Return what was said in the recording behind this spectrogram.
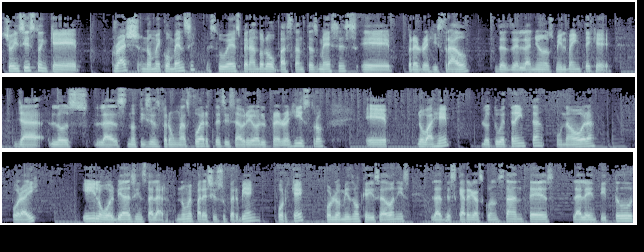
yo insisto en que Crash no me convence. Estuve esperándolo bastantes meses. Eh, preregistrado desde el año 2020 que ya los, las noticias fueron más fuertes y se abrió el preregistro. Eh, lo bajé, lo tuve 30, una hora por ahí y lo volví a desinstalar. No me pareció súper bien. ¿Por qué? Por lo mismo que dice Adonis, las descargas constantes, la lentitud,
